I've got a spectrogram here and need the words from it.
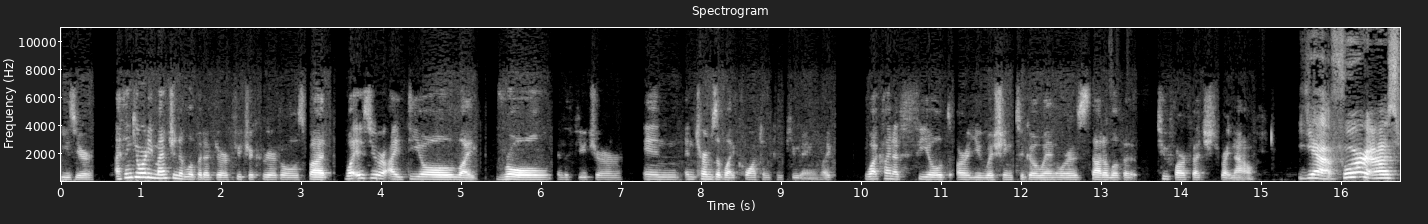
easier. I think you already mentioned a little bit of your future career goals, but what is your ideal like role in the future in in terms of like quantum computing? Like what kind of field are you wishing to go in, or is that a little bit too far fetched right now? Yeah, for as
